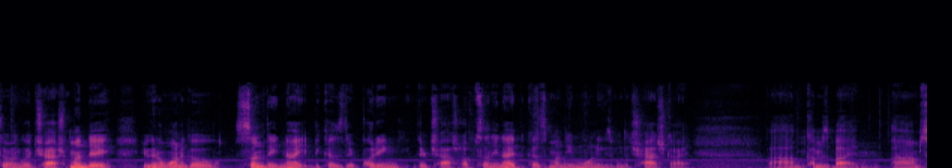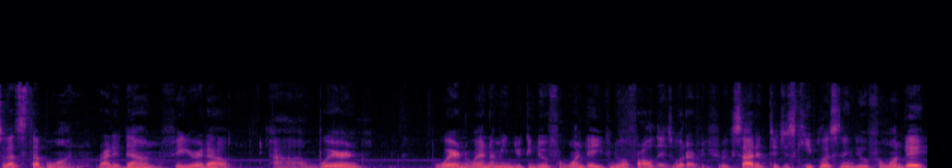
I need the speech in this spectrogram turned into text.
throwing away trash Monday, you're going to want to go Sunday night because they're putting their trash up Sunday night because Monday morning is when the trash guy um, comes by. Um, so that's step one. Write it down, figure it out. Uh, where where and when. I mean, you can do it for one day, you can do it for all days, whatever. If you're excited to just keep listening, do it for one day,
